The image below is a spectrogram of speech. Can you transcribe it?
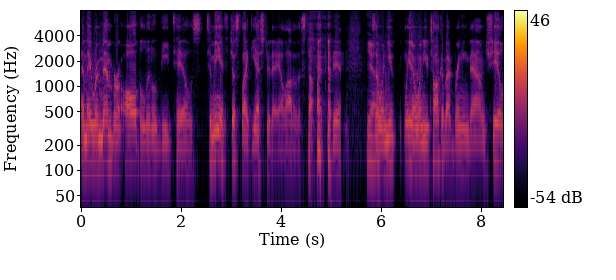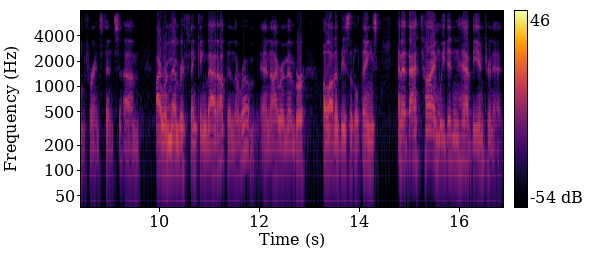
and they remember all the little details. To me, it's just like yesterday. A lot of the stuff I put in. yeah. So when you you know when you talk about bringing down Shield, for instance, um, I remember thinking that up in the room, and I remember a lot of these little things. And at that time, we didn't have the internet,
